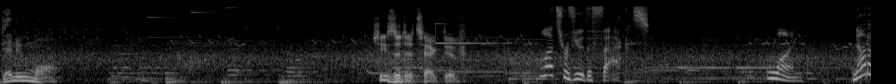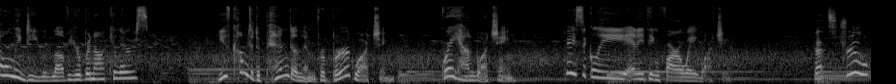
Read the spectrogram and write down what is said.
denouement. She's a detective. Let's review the facts. 1. Not only do you love your binoculars, you've come to depend on them for bird watching, greyhound watching, basically anything far away watching. That's true.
